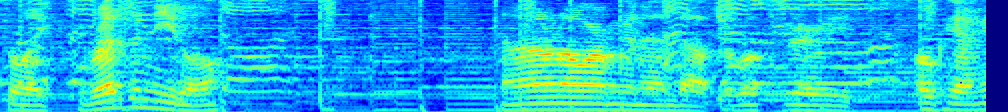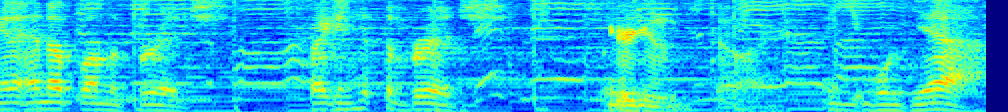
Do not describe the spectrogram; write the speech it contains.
So like thread the needle. And I don't know where I'm gonna end up. It looks very Okay, I'm gonna end up on the bridge. If I can hit the bridge. You're gonna die. Well yeah.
